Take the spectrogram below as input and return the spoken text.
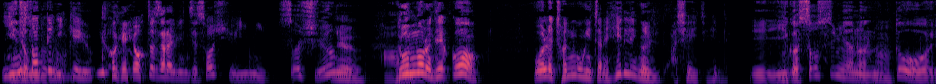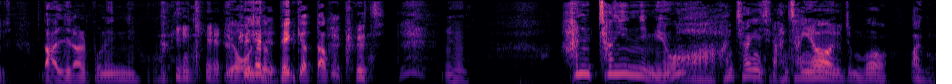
이 이미 정도면? 썼다니까요. 여기 어떤 사람이 이제 썼슈 이미. 썼슈? 예. 아유. 논문은 됐고 원래 전공 있잖아요. 힐링을 하셔야지 힐링. 예, 이거 썼으면은 또 난리 날 뻔했네. 이게 예, 어디서 베꼈다고. 그렇지. 예. 한창희 님이요? 와, 한창희 씨는 한창이요. 요즘 뭐 아이고.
